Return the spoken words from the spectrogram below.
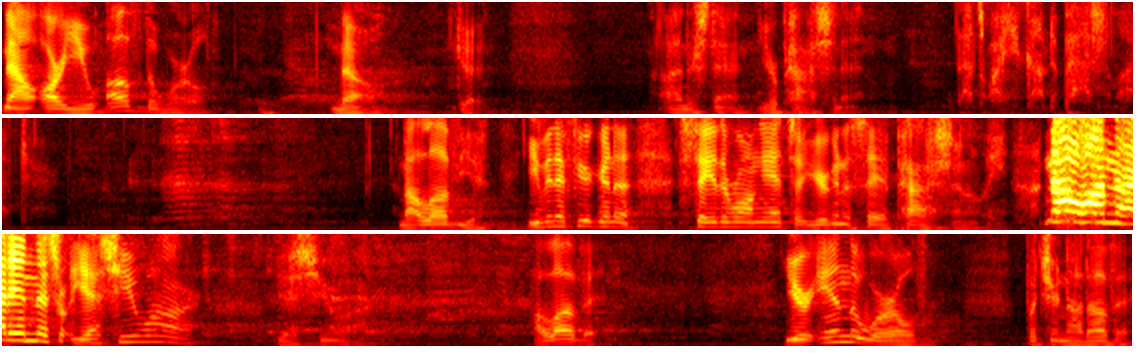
Now, are you of the world? No. Good. I understand. You're passionate. That's why you come to Passion Life Church. And I love you. Even if you're going to say the wrong answer, you're going to say it passionately. No, I'm not in this. Yes, you are. Yes, you are. I love it. You're in the world, but you're not of it.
